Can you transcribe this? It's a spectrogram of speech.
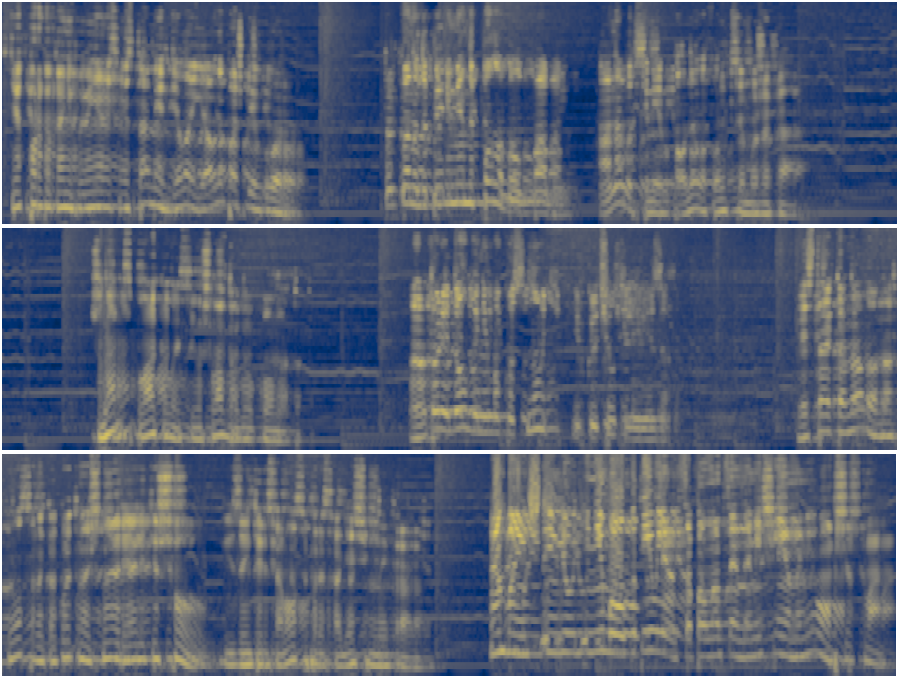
С тех пор, как они поменялись местами, их дела явно пошли в гору. Только он до перемены пола был бабой, а она в их семье выполняла функцию мужика. Жена расплакалась и ушла в другую комнату. Анатолий долго не мог уснуть и включил телевизор. Листая каналы, он наткнулся на какое-то ночное реалити-шоу и заинтересовался происходящим на экране. Обычные люди не могут являться полноценными членами общества.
